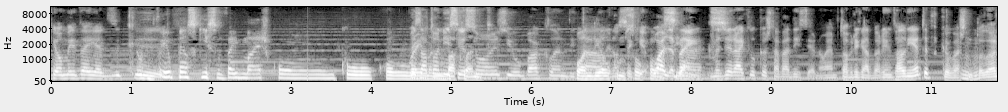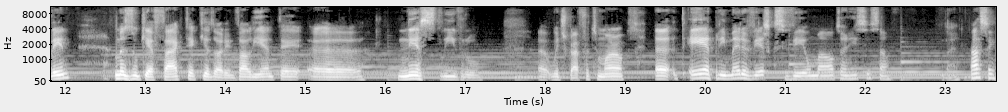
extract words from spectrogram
que é uma ideia de que. Eu penso que isso veio mais com, com, com o As auto-iniciações e o Buckland e Quando tal, ele começou com Olha bem, mas era aquilo que eu estava a dizer, não é? Muito obrigado, Doreen Valiente, porque eu gosto uhum. muito da Doreen, mas o que é facto é que a Doreen Valiente, uh, nesse livro. Uh, Witchcraft for Tomorrow, uh, é a primeira vez que se vê uma auto-iniciação. Ah, sim,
